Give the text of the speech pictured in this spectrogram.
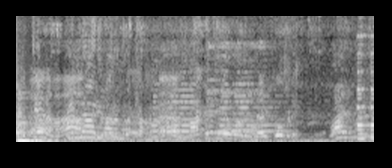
மச்சானா? பின்னாடி வர மாட்டான் பக்கத்திலே வருவான். கூப்பிடு. மச்சான்.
